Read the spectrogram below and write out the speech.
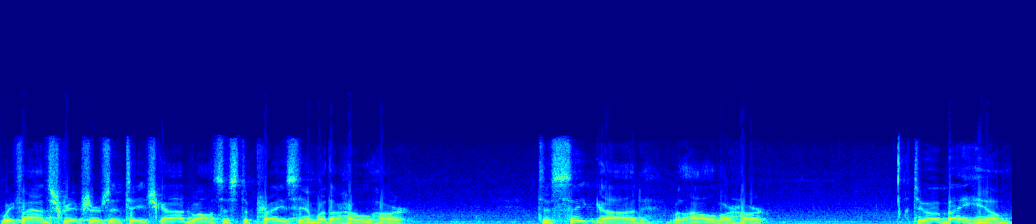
We find scriptures that teach God wants us to praise Him with our whole heart, to seek God with all of our heart to obey Him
